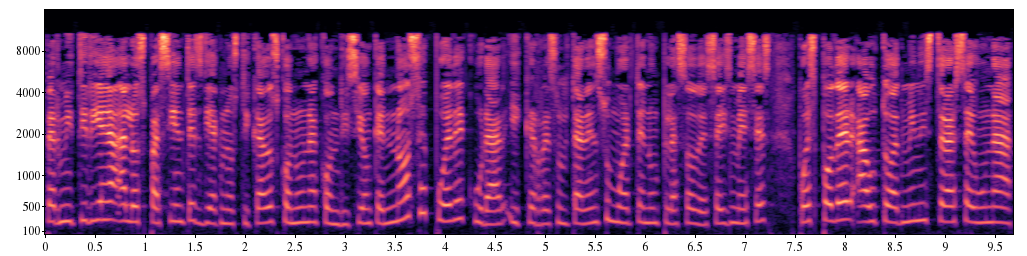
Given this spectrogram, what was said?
permitiría a los pacientes diagnosticados con una condición que no se puede curar y que resultará en su muerte en un plazo de seis meses, pues poder autoadministrarse una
